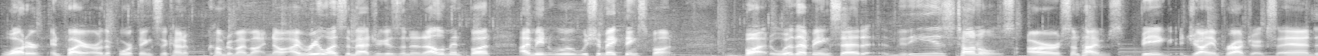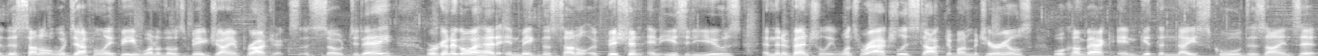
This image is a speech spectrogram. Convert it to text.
water, and fire are the four things that kind of come to my mind. Now, I realize the magic isn't an element, but, I mean, we should make things fun. But with that being said, these tunnels are sometimes big giant projects, and this tunnel would definitely be one of those big giant projects. So today, we're going to go ahead and make this tunnel efficient and easy to use, and then eventually, once we're actually stocked up on materials, we'll come back and get the nice cool designs in.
